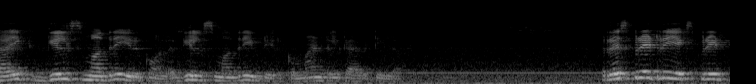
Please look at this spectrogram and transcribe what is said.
like gills மாதிரி இருக்கும்ல கில்ஸ் மாதிரி இப்படி இருக்கும் மேண்டல் கேவிட்டியில் ரெஸ்பிரேட்டரி எக்ஸ்பிரேட்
